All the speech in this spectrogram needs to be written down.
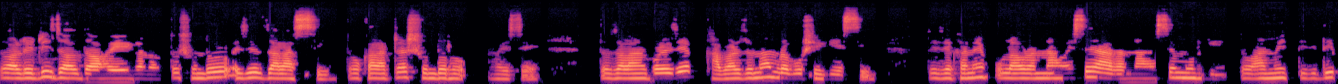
তো অলরেডি জল দেওয়া হয়ে গেল। তো সুন্দর এই যে জ্বালাচ্ছি। তো কালারটা সুন্দর হয়েছে। তো জ্বালানোর পরে যে খাবার জন্য আমরা বসে গিয়েছি। তো যেখানে পোলাও রান্না হয়েছে আর রান্না হয়েছে মুরগি। তো আমি ত্রিদীপ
